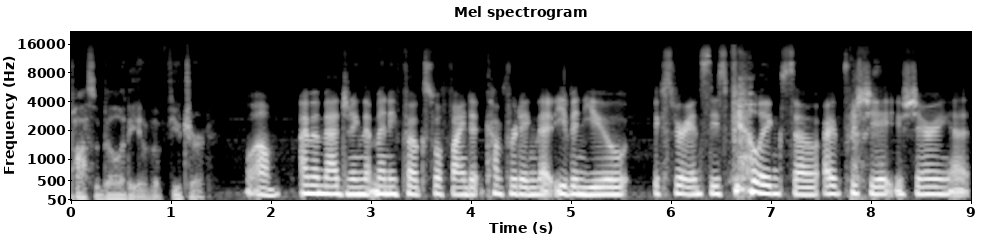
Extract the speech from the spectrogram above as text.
possibility of a future. Well, I'm imagining that many folks will find it comforting that even you experience these feelings. So I appreciate you sharing it.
